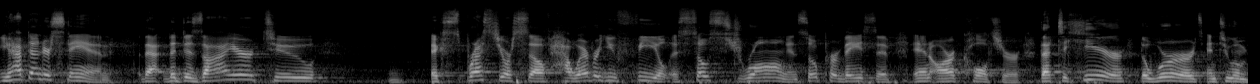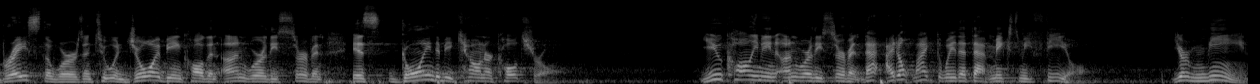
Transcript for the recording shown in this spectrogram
you have to understand that the desire to express yourself however you feel is so strong and so pervasive in our culture that to hear the words and to embrace the words and to enjoy being called an unworthy servant is going to be countercultural. You calling me an unworthy servant, that I don't like the way that that makes me feel. You're mean.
